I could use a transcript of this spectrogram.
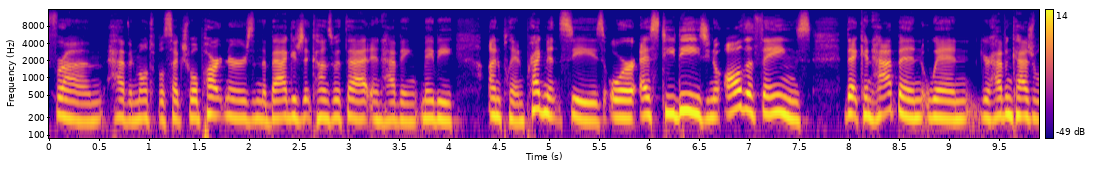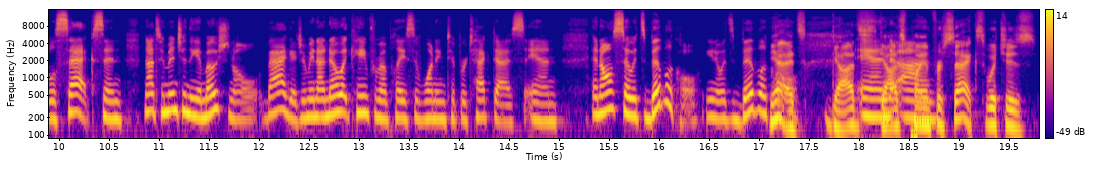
from having multiple sexual partners and the baggage that comes with that and having maybe unplanned pregnancies or STDs, you know, all the things that can happen when you're having casual sex and not to mention the emotional baggage. I mean, I know it came from a place of wanting to protect us and and also it's biblical. You know, it's biblical. Yeah, it's God's And, God's plan um, for sex, which is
